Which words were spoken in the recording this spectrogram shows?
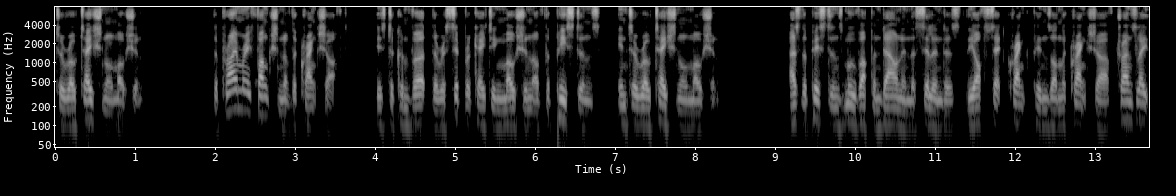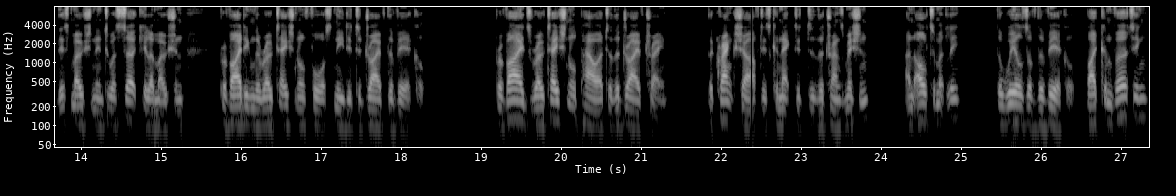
to rotational motion. The primary function of the crankshaft is to convert the reciprocating motion of the pistons into rotational motion. As the pistons move up and down in the cylinders, the offset crank pins on the crankshaft translate this motion into a circular motion, providing the rotational force needed to drive the vehicle. Provides rotational power to the drivetrain. The crankshaft is connected to the transmission and ultimately the wheels of the vehicle. By converting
